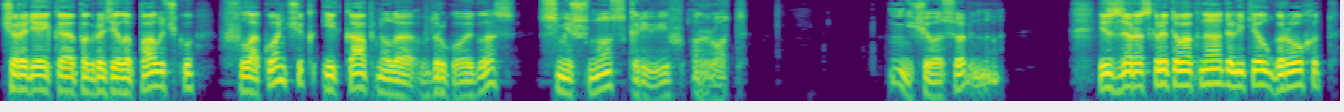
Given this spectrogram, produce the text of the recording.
Чародейка погрузила палочку в флакончик и капнула в другой глаз, смешно скривив рот. Ничего особенного. Из-за раскрытого окна долетел грохот,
